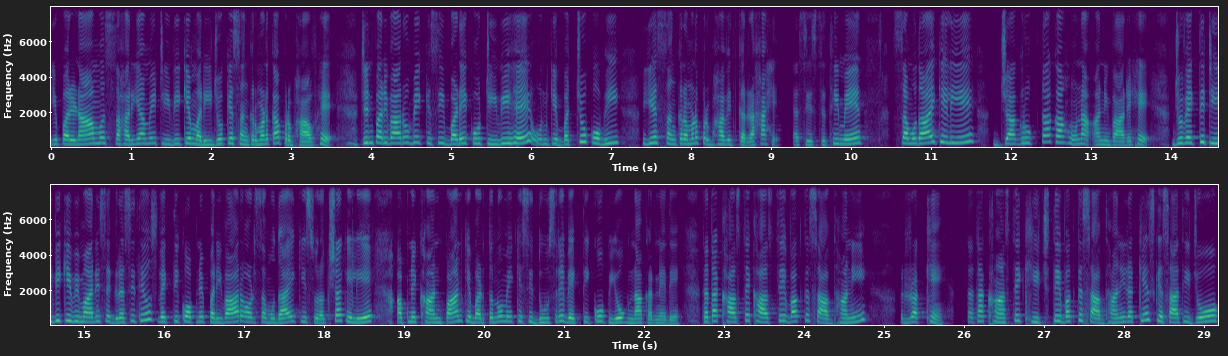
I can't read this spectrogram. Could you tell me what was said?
ये परिणाम सहरिया में टीबी के मरीजों के संक्रमण का प्रभाव है। जिन परिवारों में किसी बड़े को टीबी है, उनके बच्चों को भी ये संक्रमण प्रभावित कर रहा है। ऐसी स्थिति में समुदाय के लिए जागरूकता का होना अनिवार्य है। जो व्यक्ति टीबी की बीमारी से ग्रसित है, उस व्यक्ति को अपने परिवार और समुदाय की सुरक्षा के लिए अपने खान पान के बर्तनों में किसी दूसरे व्यक्ति को उपयोग न करने दें तथा खांसते खांसते वक्त सावधानी रखें। तथा खांसते खींचते वक्त सावधानी रखें। इसके साथ ही जो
